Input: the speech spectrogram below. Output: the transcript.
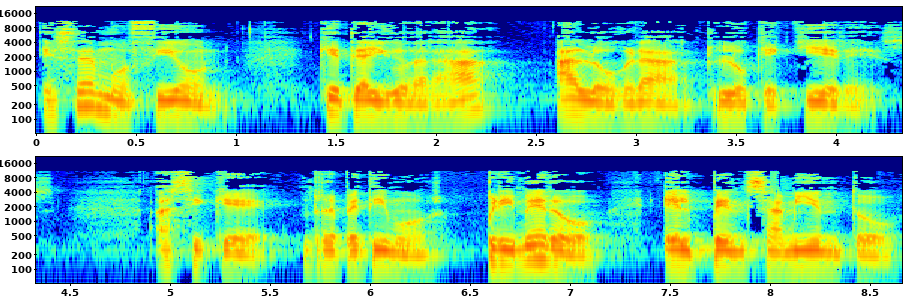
esa emoción que te ayudará a lograr lo que quieres. Así que, repetimos, primero el pensamiento,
